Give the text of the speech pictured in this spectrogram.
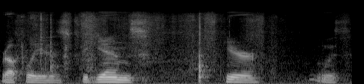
roughly this begins here with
